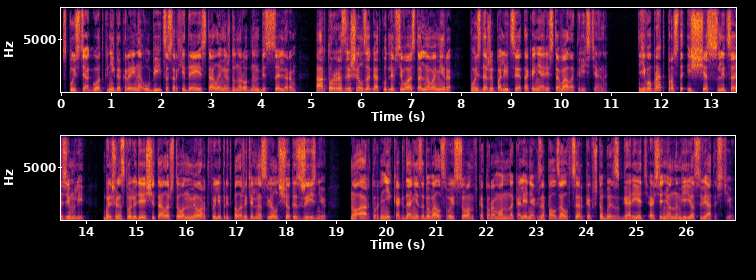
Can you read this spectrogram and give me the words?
Спустя год книга Крейна «Убийца с орхидеей» стала международным бестселлером. Артур разрешил загадку для всего остального мира, пусть даже полиция так и не арестовала Кристиана. Его брат просто исчез с лица земли. Большинство людей считало, что он мертв или предположительно свел счеты с жизнью. Но Артур никогда не забывал свой сон, в котором он на коленях заползал в церковь, чтобы сгореть осененным ее святостью.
